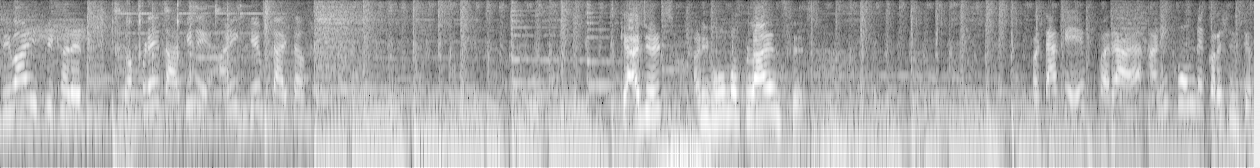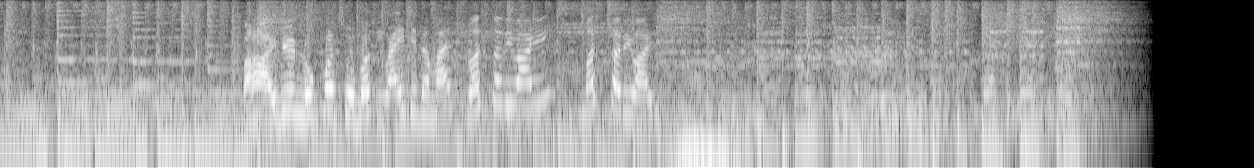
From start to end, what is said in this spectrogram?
दिवाळीची खरेदी कपडे दागिने आणि गिफ्ट आयटम गॅजेट्स आणि होम अप्लायन्सेस फटाके फराळ आणि होम डेकोरेशन टिप्स पहा आय एन लोकमत सोबत दिवाळीची धमाल. स्वस्त दिवाळी मस्त दिवाळी.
